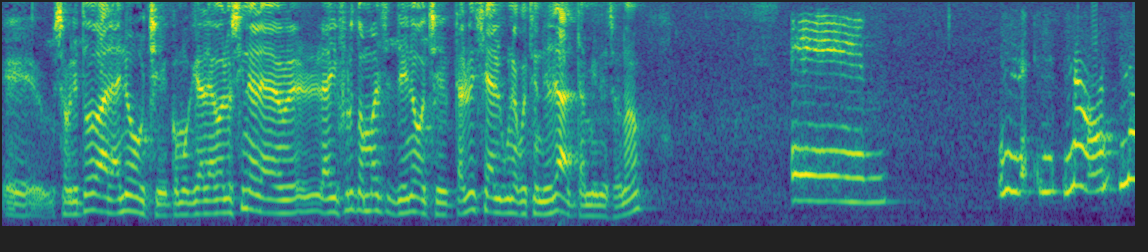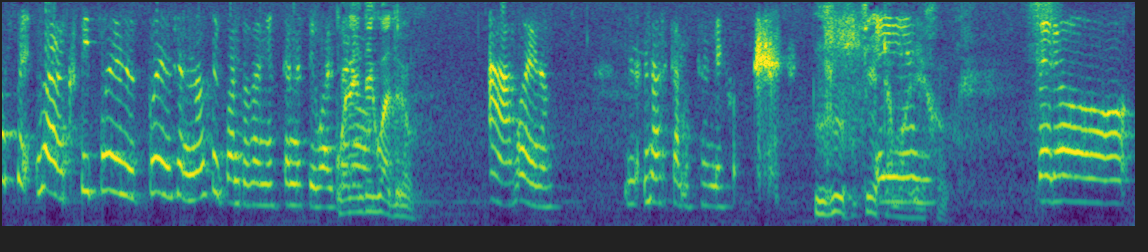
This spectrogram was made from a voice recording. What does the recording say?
eh, sobre todo a la noche, como que a la golosina la, la disfruto más de noche, tal vez sea alguna cuestión de edad también eso, ¿no? Eh, no, no sé. Bueno, sí, puede, puede ser. No sé cuántos años tenés igual. pero- 44. Ah, bueno. No, no estamos tan lejos. Sí, estamos Eh, lejos. Pero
